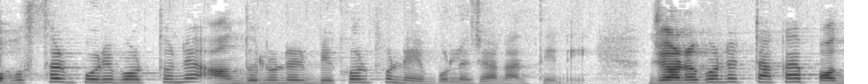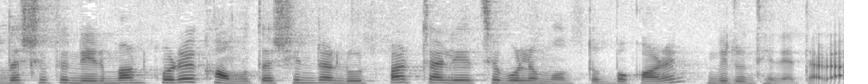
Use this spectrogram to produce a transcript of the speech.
অবস্থার পরিবর্তনে আন্দোলনের বিকল্প নেই বলে জানান তিনি। জনগণের টাকায় পদ্মা সেতু নির্মাণ করে ক্ষমতাসীনরা লুটপাট চালিয়েছে বলে মন্তব্য করেন বিরোধী নেতারা।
